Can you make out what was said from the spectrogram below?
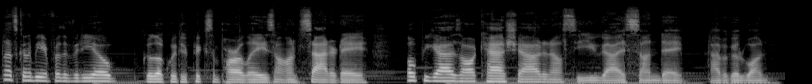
That's going to be it for the video. Good luck with your picks and parlays on Saturday. Hope you guys all cash out, and I'll see you guys Sunday. Have a good one.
